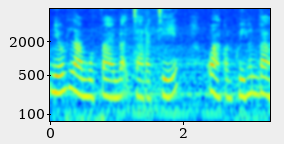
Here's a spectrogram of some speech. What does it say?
Nếu là một vài loại trà đặc chế, Quả còn quý hơn vàng.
